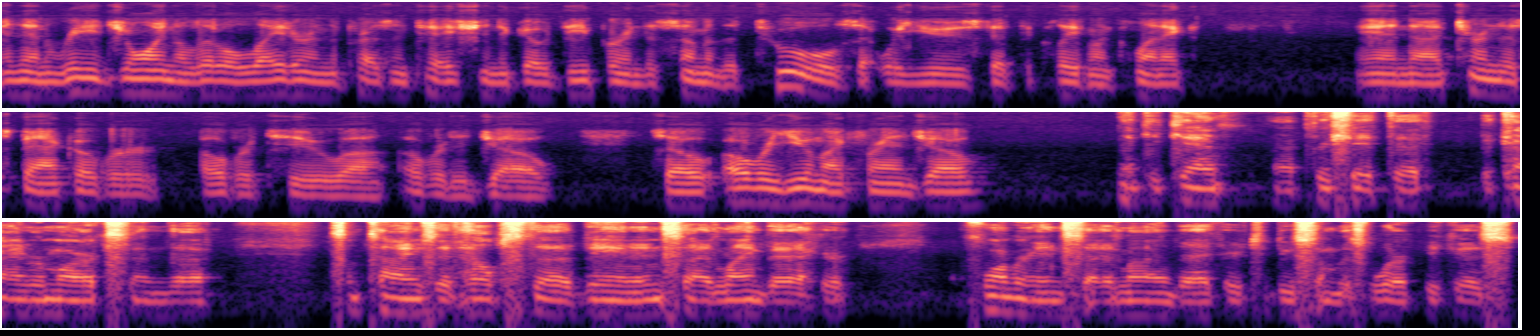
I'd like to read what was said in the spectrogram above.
and then rejoin a little later in the presentation to go deeper into some of the tools that we used at the Cleveland Clinic and uh, turn this back over over to uh, over to Joe. So over you, my friend Joe. Thank you, Ken. I appreciate the, the kind remarks, and uh, sometimes it helps uh, being an inside linebacker, former inside linebacker, to do some of this work because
